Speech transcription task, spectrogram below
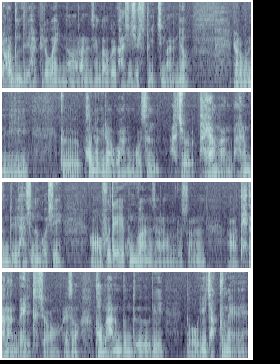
여러분들이 할 필요가 있나라는 생각을 가지실 수도 있지만은요. 여러분이 그 번역이라고 하는 것은 아주 다양한 많은 분들이 하시는 것이 어, 후대에 공부하는 사람으로서는 어, 대단한 메리트죠. 그래서 더 많은 분들이 또 이 작품에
